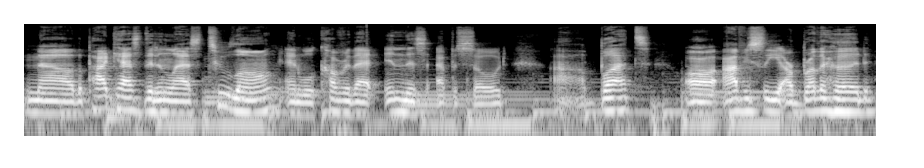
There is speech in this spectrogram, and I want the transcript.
Now, the podcast didn't last too long, and we'll cover that in this episode. Uh, but uh, obviously, our brotherhood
